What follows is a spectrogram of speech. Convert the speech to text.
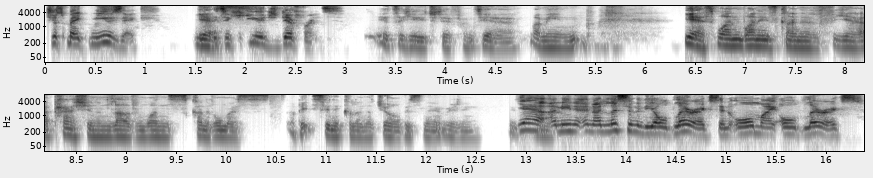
just make music, yes it's a huge difference. it's a huge difference yeah i mean yes one one is kind of yeah a passion and love and one's kind of almost a bit cynical in a job isn't it really Yeah, I mean, and I listen to the old lyrics, and all my old lyrics,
